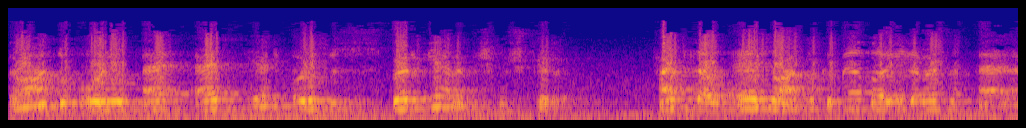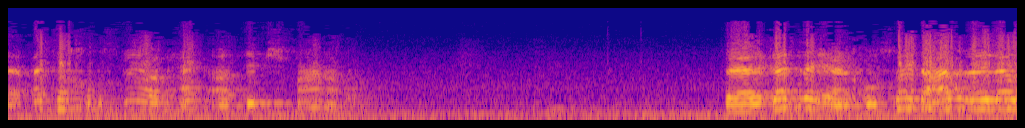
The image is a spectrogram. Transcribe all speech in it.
لو عنده oligo يعني oligospermia مفيش مشكلة. حتى لو قالوا عنده كميه ضئيله مثلا مثلا 500 ولا حاجة هتمشي معانا برضه. فالدكاتره يعني 500 ده عدد قليل قوي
